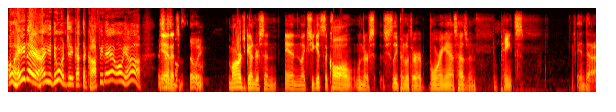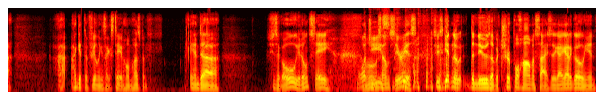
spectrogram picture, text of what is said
oh hey there, how you doing? You got the coffee there? Oh yeah. It's Yeah, and it's- silly. Marge Gunderson, and like she gets the call when they're sleeping with her boring ass husband who paints, and uh, I, I get the feeling it's like a stay at home husband, and uh, she's like, "Oh, you don't say." Oh, Oh, geez. sounds serious. She's getting the, the news of a triple homicide. She's like, I gotta go, Ian.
